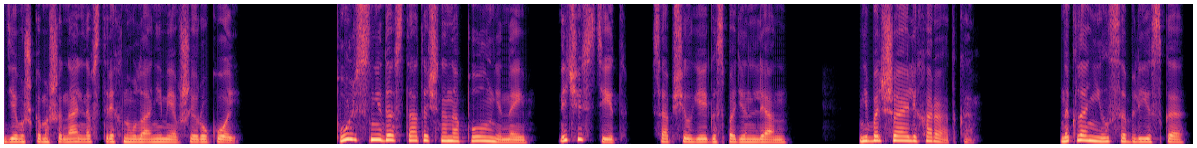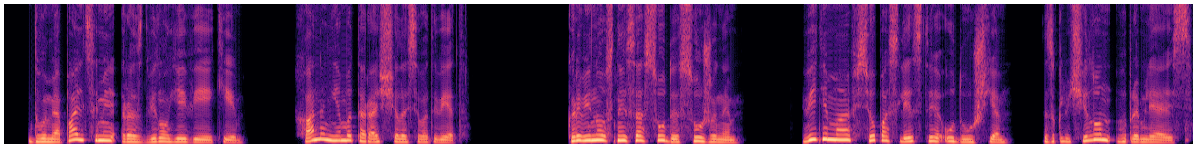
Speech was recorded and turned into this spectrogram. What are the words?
Девушка машинально встряхнула онемевшей рукой. «Пульс недостаточно наполненный и чистит», — сообщил ей господин Лян. «Небольшая лихорадка». Наклонился близко, двумя пальцами раздвинул ей веки. Хана небо таращилась в ответ. Кровеносные сосуды сужены, Видимо, все последствия удушья, заключил он, выпрямляясь.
